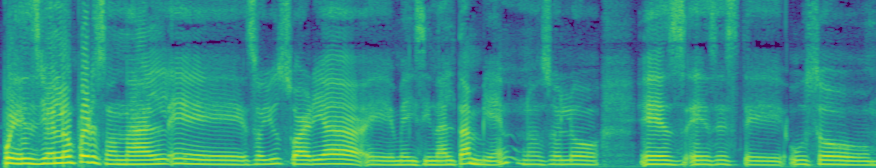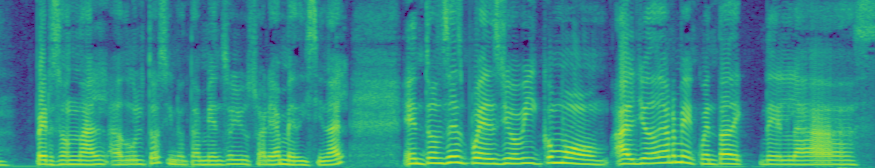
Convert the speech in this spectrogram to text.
Pues yo en lo personal eh, soy usuaria eh, medicinal también, no solo es, es este uso personal adulto, sino también soy usuaria medicinal. Entonces, pues yo vi como, al yo darme cuenta de, de las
